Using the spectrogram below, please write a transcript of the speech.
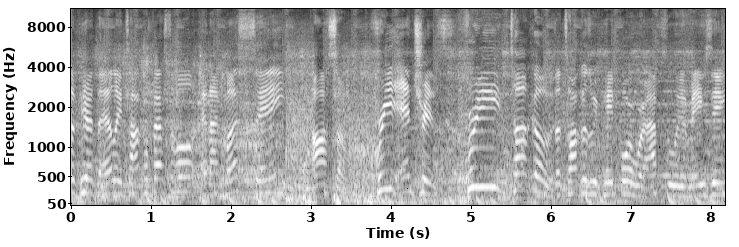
Up here at the LA Taco Festival and I must say, awesome. Free entrance, free tacos. The tacos we paid for were absolutely amazing.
